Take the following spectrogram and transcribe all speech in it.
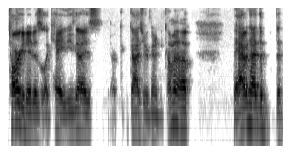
targeted as like, hey, these guys are guys who are going to be coming up. They haven't had the, the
